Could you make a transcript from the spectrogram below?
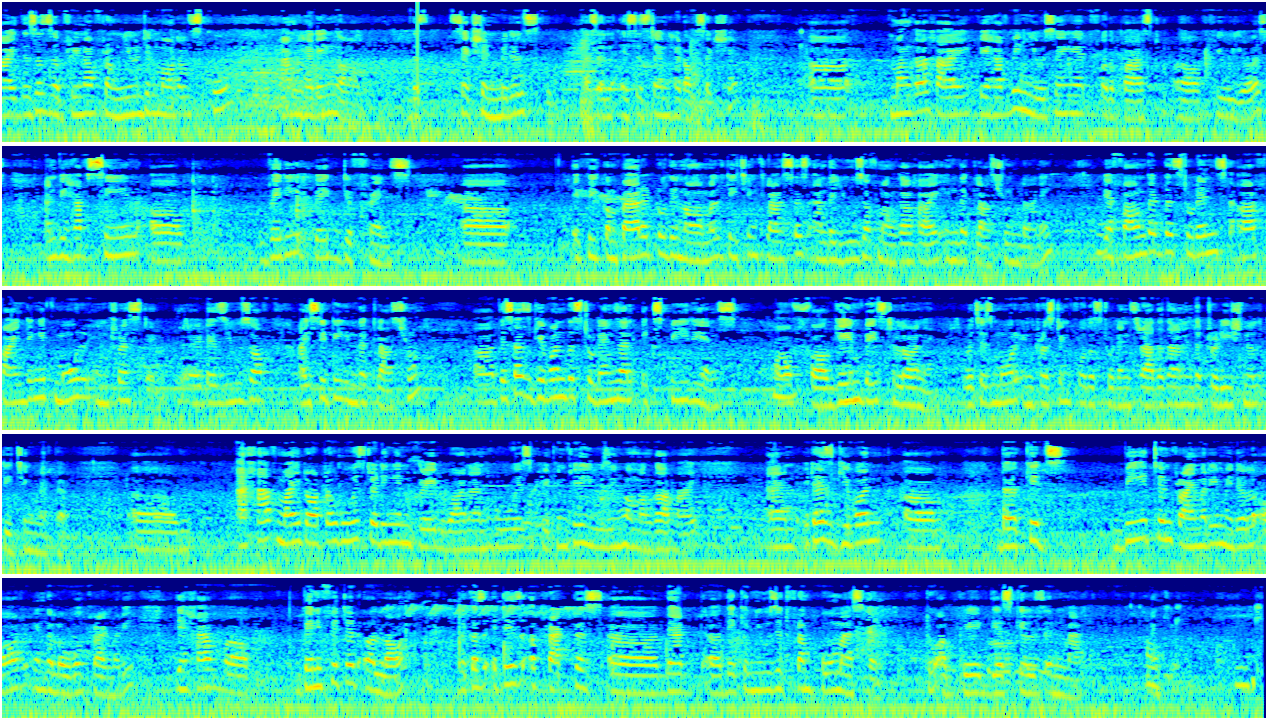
Hi, this is Zabreena from New Indian Model School. I'm heading uh, the section middle school as an assistant head of section. Uh, Mangahigh, we have been using it for the past uh, few years and we have seen a very big difference. Uh, if we compare it to the normal teaching classes and the use of Mangahigh in the classroom learning, we have found that the students are finding it more interesting. It is use of ICT in the classroom. Uh, this has given the students an experience of uh, game-based learning, which is more interesting for the students rather than in the traditional teaching method. Um, I have my daughter who is studying in grade one and who is frequently using her Mangahigh, and it has given um, the kids, be it in primary, middle, or in the lower primary, they have uh, benefited a lot because it is a practice uh, that uh, they can use it from home as well to upgrade their skills in math. Thank you.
